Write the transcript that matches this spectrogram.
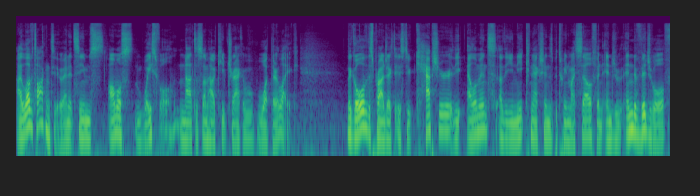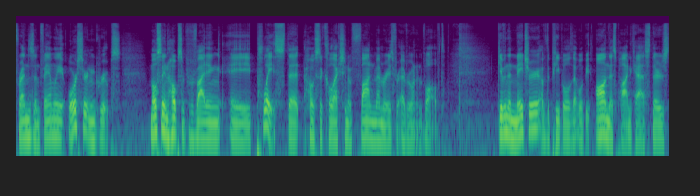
I love talking to, and it seems almost wasteful not to somehow keep track of what they're like. The goal of this project is to capture the elements of the unique connections between myself and individual friends and family or certain groups, mostly in hopes of providing a place that hosts a collection of fond memories for everyone involved. Given the nature of the people that will be on this podcast, there's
